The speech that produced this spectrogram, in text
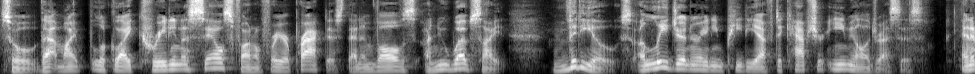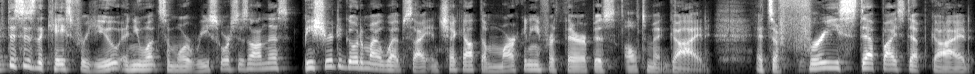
So that might look like creating a sales funnel for your practice that involves a new website, videos, a lead generating PDF to capture email addresses, and if this is the case for you and you want some more resources on this, be sure to go to my website and check out the Marketing for Therapists Ultimate Guide. It's a free step by step guide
